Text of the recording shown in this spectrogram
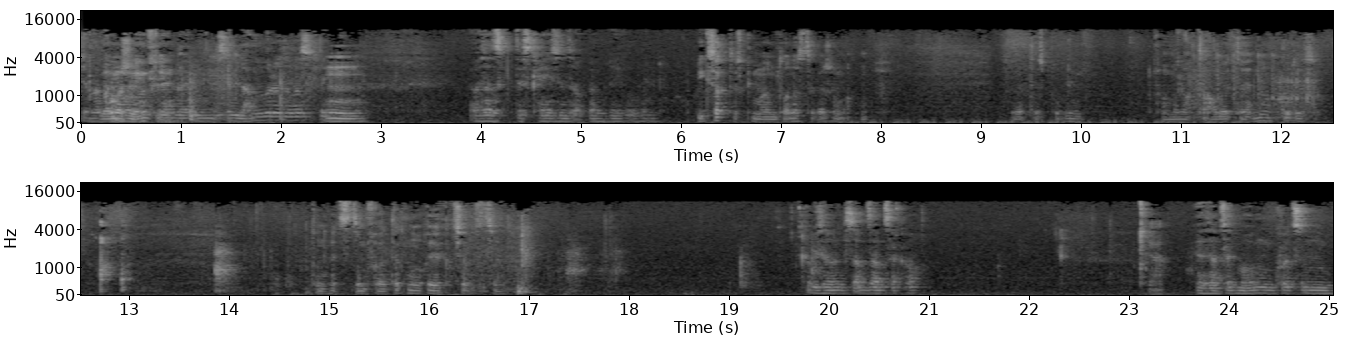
Ja, werden wir schon hinkriegen. Wenn wir ein bisschen Lamm oder sowas kriegen. Mhm. Aber sonst, das kann ich sonst auch beim Rewe holen. Wie gesagt, das können wir am Donnerstag auch schon machen. Das ist das Problem. Fahren wir nach der Arbeit dahin und gut ist. Dann hättest du am Freitag noch Reaktionszeit. Habe ich sonst am Samstag auch. Ja. Ja, Samstagmorgen kurz zum,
